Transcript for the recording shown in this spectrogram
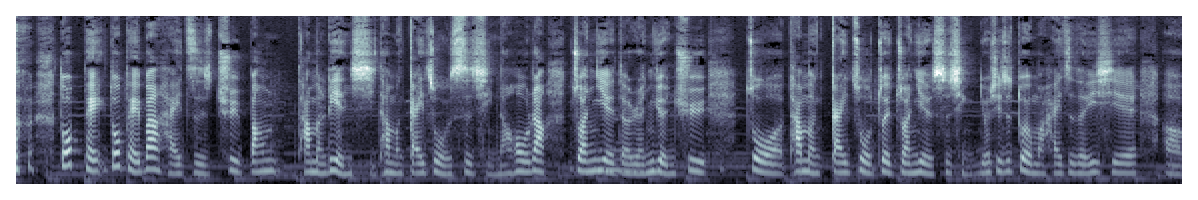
多陪多陪伴孩子，去帮他们练习他们该做的事情，然后让专业的人员去做他们该做最专业的事情，尤其是对我们孩子的一些呃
